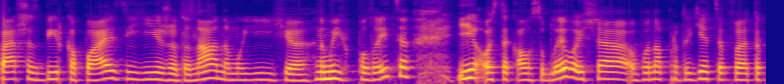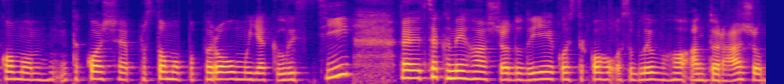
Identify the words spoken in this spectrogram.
перша збірка поезії Жадана на, моїй, е, на моїх полицях. І ось така особлива. І ще вона продається в такому також простому паперовому, як листі. Е, Ця книга, що додає якогось такого особливого антуражу.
